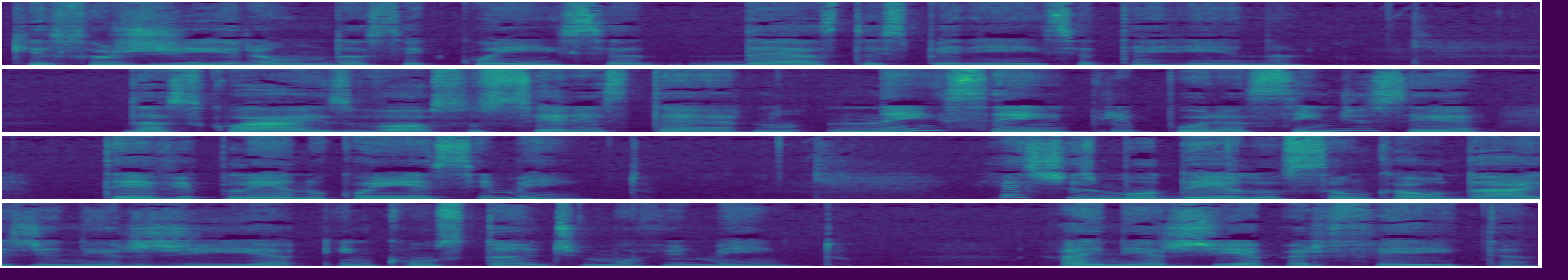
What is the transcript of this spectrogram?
que surgiram da sequência desta experiência terrena das quais vosso ser externo nem sempre, por assim dizer, teve pleno conhecimento. Estes modelos são caudais de energia em constante movimento. A energia perfeita,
